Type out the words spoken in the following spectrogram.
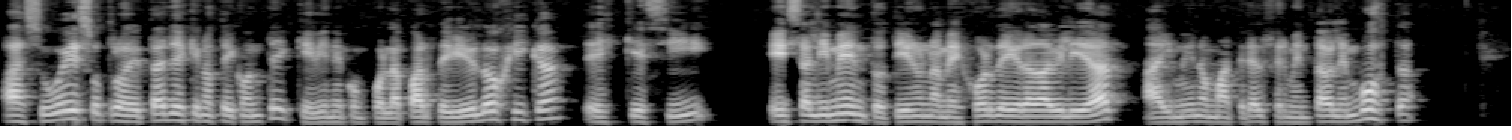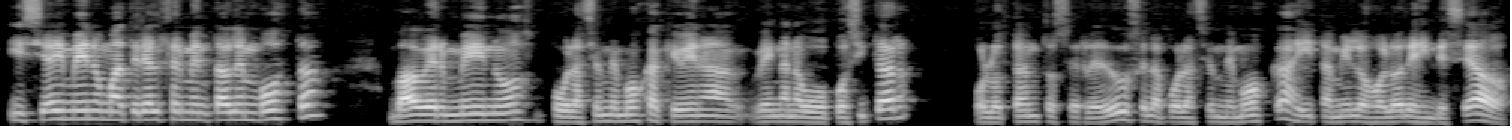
A su vez, otros detalles que no te conté, que viene con, por la parte biológica, es que si ese alimento tiene una mejor degradabilidad, hay menos material fermentable en bosta. Y si hay menos material fermentable en bosta, va a haber menos población de moscas que vengan a opositar, por lo tanto se reduce la población de moscas y también los olores indeseados.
